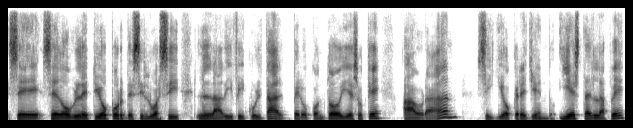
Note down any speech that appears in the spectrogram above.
se, se, dobleteó, por decirlo así, la dificultad. Pero con todo y eso, ¿qué? Abraham siguió creyendo. Y esta es la fe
